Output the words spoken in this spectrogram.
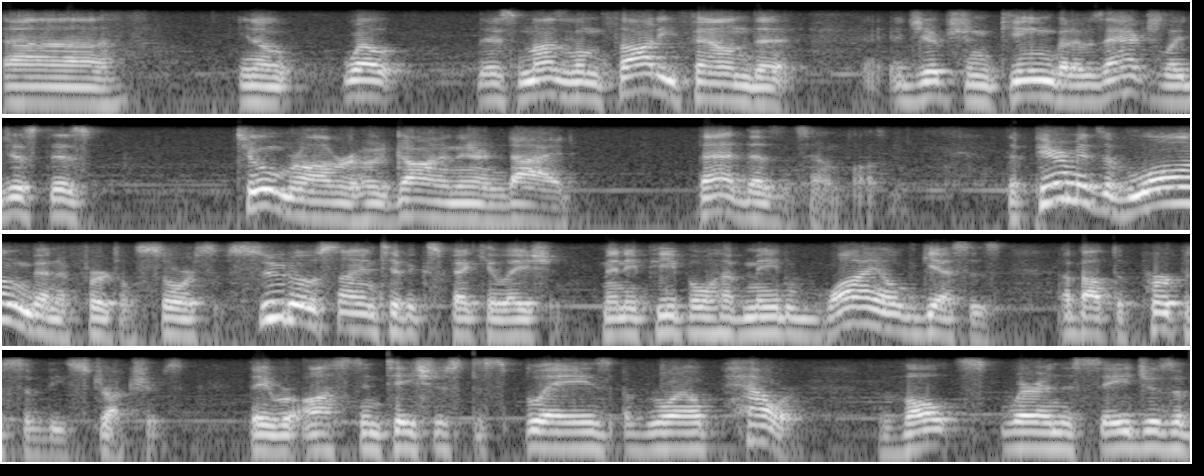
Uh, you know, well, this Muslim thought he found the Egyptian king, but it was actually just this tomb robber who had gone in there and died. That doesn't sound plausible. The pyramids have long been a fertile source of pseudo-scientific speculation. Many people have made wild guesses about the purpose of these structures. They were ostentatious displays of royal power, vaults wherein the sages of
